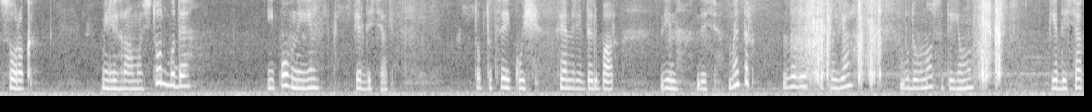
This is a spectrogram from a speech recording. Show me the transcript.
40 мг. Ось тут буде. І повний він 50. Тобто цей кущ Генрі Дельбар, він десь метр завишки, то я буду вносити йому 50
